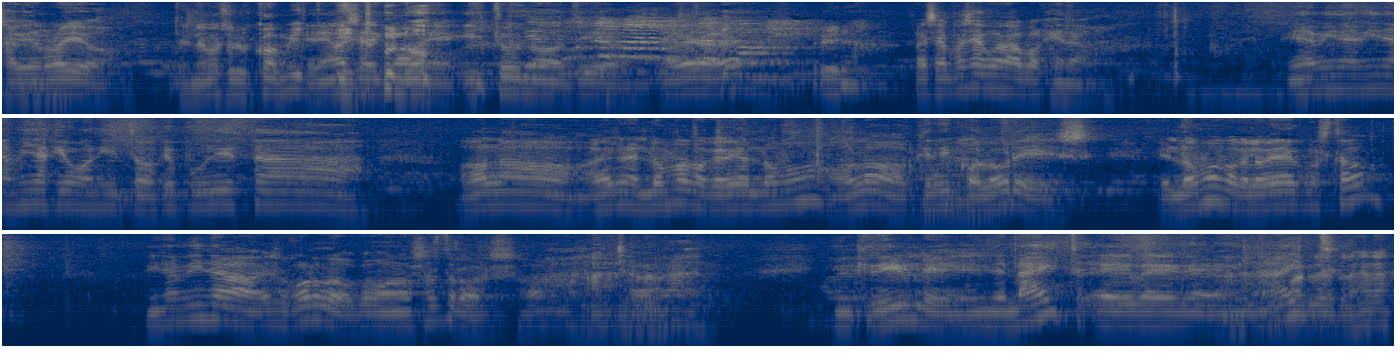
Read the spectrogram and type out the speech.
Javi Rollo. Tenemos el cómic Tenemos y el tú no. cómic y tú no, tío. A ver, a ver. Mira. Pasa, pasa con la página. Mira, mira, mira, mira qué bonito, qué pureza. Hola, a ver el lomo para que vea el lomo. Hola, qué de colores. El lomo para que lo vea de costado. Mira, mira, es gordo como nosotros. Ah, chaval. Increíble. In the night, eh, eh, in the La parte de night. atrás.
